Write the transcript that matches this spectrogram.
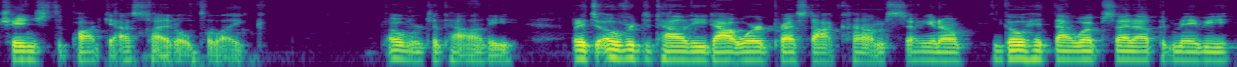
changed the podcast title to like over totality. But it's over totality.wordpress.com. So, you know, go hit that website up and maybe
